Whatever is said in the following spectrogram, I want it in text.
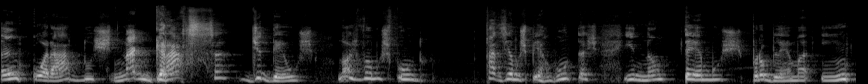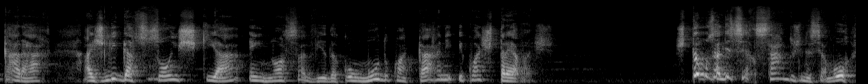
ancorados na graça de Deus, nós vamos fundo fazemos perguntas e não temos problema em encarar as ligações que há em nossa vida com o mundo, com a carne e com as trevas. Estamos alicerçados nesse amor,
